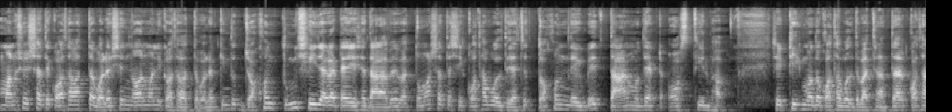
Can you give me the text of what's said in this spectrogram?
মানুষের সাথে কথাবার্তা বলে, সে নর্মালি কথাবার্তা বলে। কিন্তু যখন তুমি সেই জায়গাটায় এসে দাঁড়াবে বা তোমার সাথে সে কথা বলতে যাচ্ছে, তখন দেখবে তার মধ্যে একটা অস্থির ভাব। সে ঠিক মতো কথা বলতে পারছে না, তার কথা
